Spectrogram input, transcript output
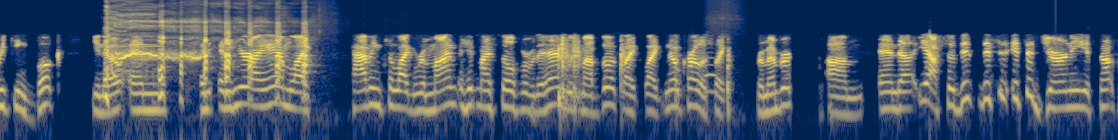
freaking book, you know, and, and and here I am like having to like remind hit myself over the head with my book like like no carlos like remember? Um and uh yeah so this this is it's a journey. It's not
